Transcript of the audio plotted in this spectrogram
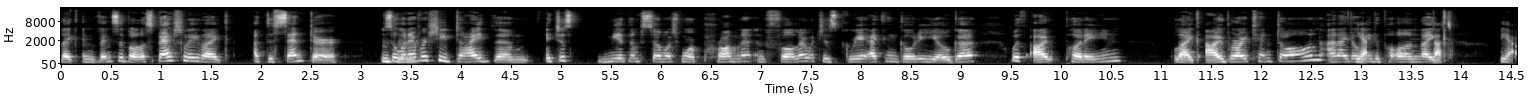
like invincible especially like at the center. Mm-hmm. so whenever she dyed them it just made them so much more prominent and fuller which is great. I can go to yoga without putting like eyebrow tint on and i don't Yeah. need to put on like That's yeah.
